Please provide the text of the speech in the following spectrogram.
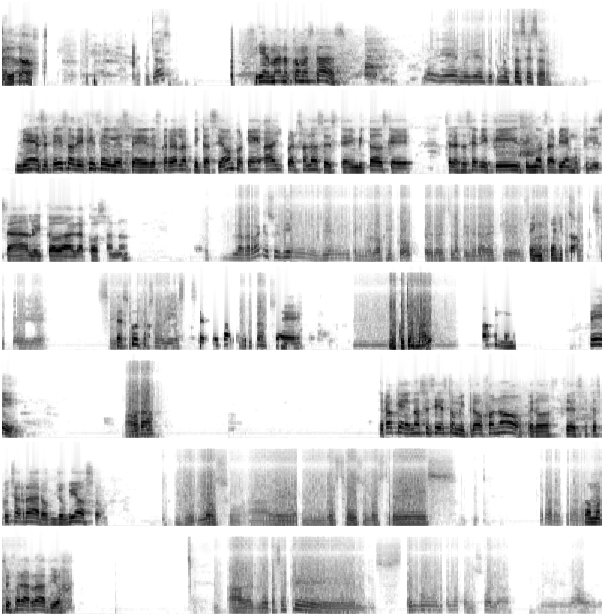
Aló. ¿Me escuchas? Sí, hermano, ¿cómo estás? Muy bien, muy bien. ¿Tú cómo estás, César? Bien, ¿se te hizo difícil este, descargar la aplicación? Porque hay personas, este, invitados que se les hacía difícil, no sabían utilizarlo y toda la cosa, ¿no? La verdad que soy bien, bien tecnológico, pero esta es la primera vez que usaba la ¿Tecnológico? aplicación, así que... sí, Te escucho. no sabía- ¿Se escucha? ¿Me escuchas? Eh, ¿Me escuchas mal? Sí, Ahora, creo que no sé si es tu micrófono, pero se, se te escucha raro, lluvioso. lluvioso. A ver, un, dos, tres, un, dos, tres. Qué raro, qué raro. Como si fuera radio. A ver, lo que pasa es que tengo ahorita una consola de, audio.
